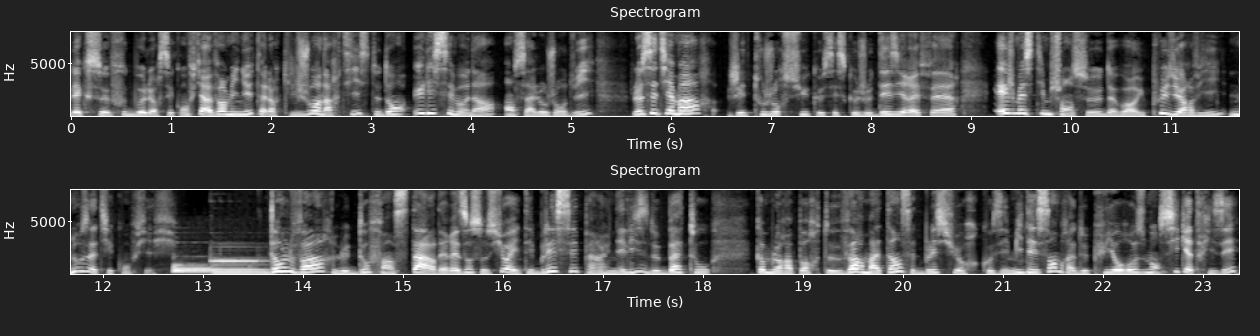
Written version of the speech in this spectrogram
L'ex-footballeur s'est confié à 20 minutes alors qu'il joue un artiste dans Ulysse et Mona, en salle aujourd'hui. Le 7e art, j'ai toujours su que c'est ce que je désirais faire et je m'estime chanceux d'avoir eu plusieurs vies, nous a-t-il confié. Dans le Var, le dauphin star des réseaux sociaux a été blessé par une hélice de bateau. Comme le rapporte Var Matin, cette blessure causée mi-décembre a depuis heureusement cicatrisé.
